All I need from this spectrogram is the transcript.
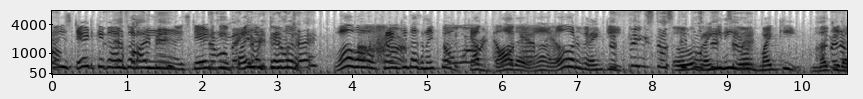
भाई स्टेट के काम कर रहे हैं स्टेट के पायलट ट्रेवर वाह वाह फ्रैंकी दा स्नाइपर क्या बात है यार और फ्रैंकी और फ्रैंकी नहीं और माइकी माइकी दा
